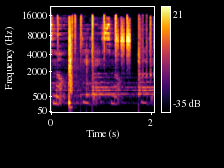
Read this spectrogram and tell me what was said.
Smoke, DJ Smoke, DJ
